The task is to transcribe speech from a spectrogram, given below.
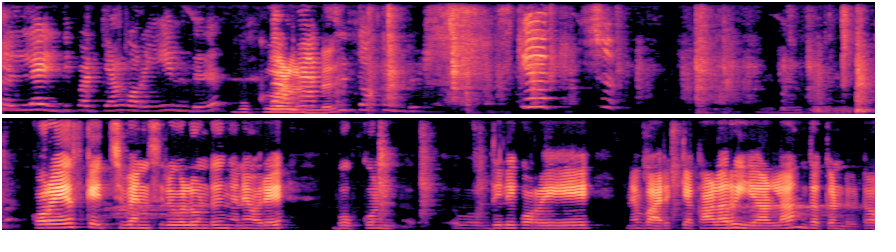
മെല്ലെ എഴുതി പഠിക്കാൻ കുറേ ഉണ്ട്. ബുക്കുകളുണ്ട് ഇതൊക്കെ ഉണ്ട് സ്കെച്ച് കുറേ സ്കെച്ച് പെൻസിലുകളുണ്ട്. ഇങ്ങനെ ഒരേ ബുക്ക് ഇതിൽ കുറേ ഇങ്ങനെ വരയ്ക്ക കളർ ചെയ്യാനുള്ള ഇതൊക്കെ ഉണ്ട് കേട്ടോ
